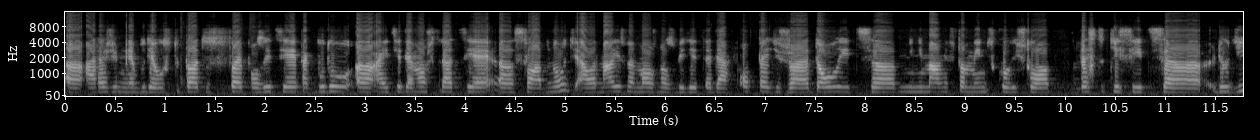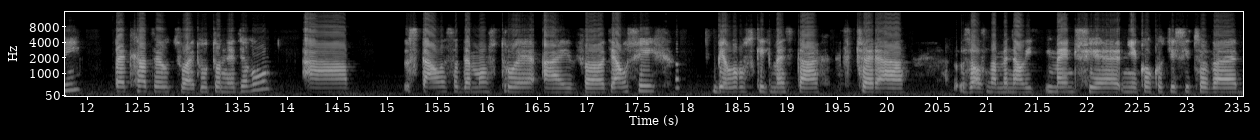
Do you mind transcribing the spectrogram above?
a režim nebude ustúpať do svojej pozície, tak budú aj tie demonstrácie slabnúť, ale mali sme možnosť vidieť teda opäť, že do ulic minimálne v tom Minsku vyšlo 200 tisíc ľudí, predchádzajúcu aj túto nedelu a stále sa demonstruje aj v ďalších bieloruských mestách. Včera zaznamenali menšie niekoľko tisícové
